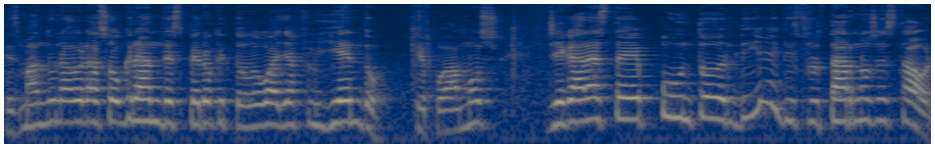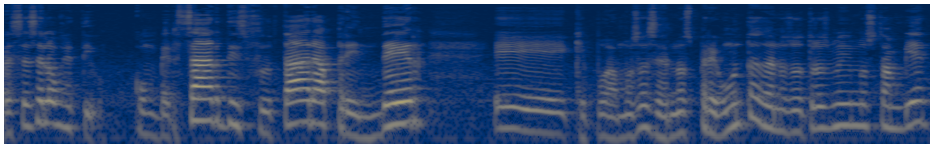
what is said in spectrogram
Les mando un abrazo grande, espero que todo vaya fluyendo, que podamos llegar a este punto del día y disfrutarnos esta hora. Ese es el objetivo, conversar, disfrutar, aprender, eh, que podamos hacernos preguntas a nosotros mismos también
